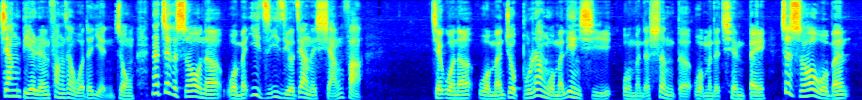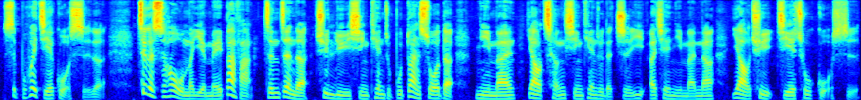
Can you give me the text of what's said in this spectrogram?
将别人放在我的眼中。那这个时候呢，我们一直一直有这样的想法。结果呢，我们就不让我们练习我们的圣德，我们的谦卑。这时候，我们是不会结果实的。这个时候，我们也没办法真正的去履行天主不断说的：你们要诚行天主的旨意，而且你们呢要去结出果实。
